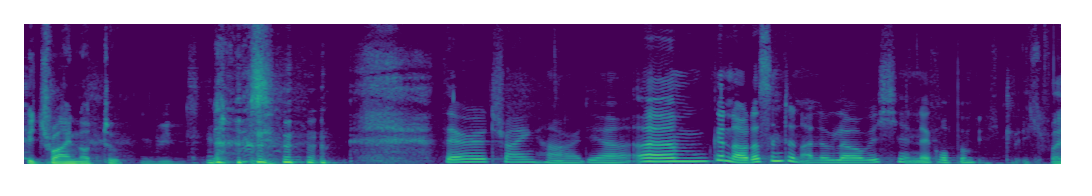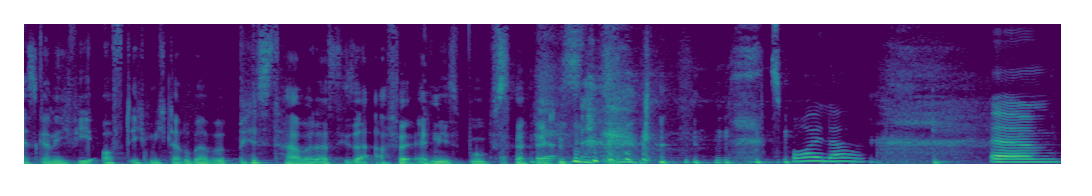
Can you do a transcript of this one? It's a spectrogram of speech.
We try not to. they're trying hard, ja. Ähm, genau, das sind dann alle, glaube ich, in der Gruppe. Ich, ich weiß gar nicht, wie oft ich mich darüber bepisst habe, dass dieser Affe Annies Boobs heißt. Spoiler. Ähm,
